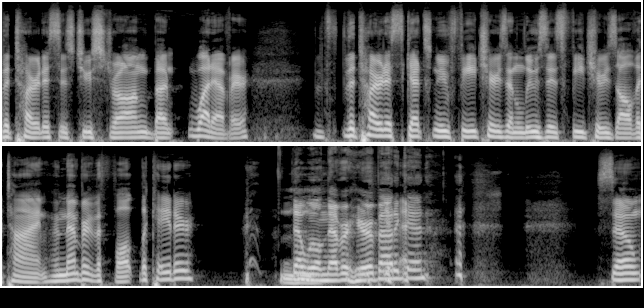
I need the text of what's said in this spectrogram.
the TARDIS is too strong, but whatever. The TARDIS gets new features and loses features all the time. Remember the fault locator? Mm-hmm. that we'll never hear about again. So,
